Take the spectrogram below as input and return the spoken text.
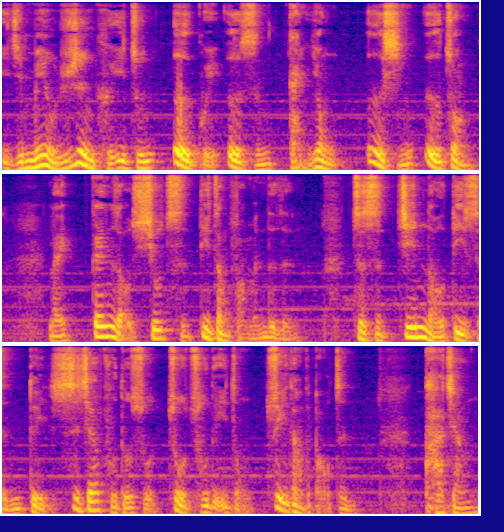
已经没有任何一尊恶鬼恶神敢用恶行恶状来干扰修持地藏法门的人。这是监牢地神对释迦佛陀所做出的一种最大的保证，他将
